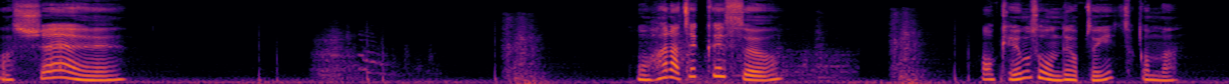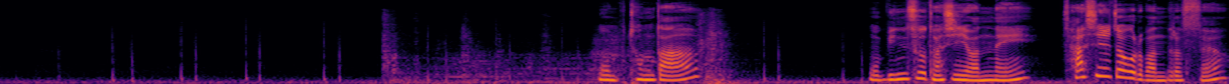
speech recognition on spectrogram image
아, 쉣. 어, 하나 체크했어요. 어, 개 무서운데, 갑자기? 잠깐만. 어, 정답. 어, 민수 다시 왔네. 사실적으로 만들었어요.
